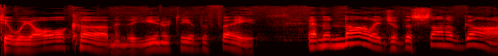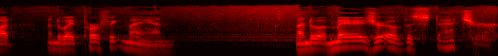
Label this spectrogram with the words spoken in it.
till we all come in the unity of the faith and the knowledge of the Son of God unto a perfect man, unto a measure of the stature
